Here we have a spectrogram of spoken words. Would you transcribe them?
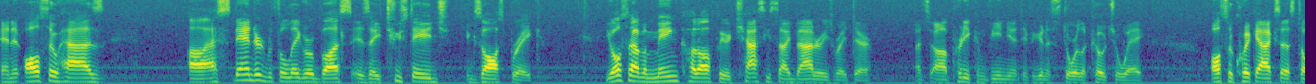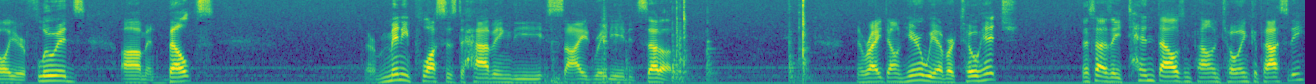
And it also has, uh, as standard with the Allegro bus, is a two-stage exhaust brake. You also have a main cutoff for your chassis side batteries right there. That's uh, pretty convenient if you're going to store the coach away. Also quick access to all your fluids um, and belts. There are many pluses to having the side radiated setup. And right down here we have our tow hitch. This has a 10,000 pound towing capacity.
